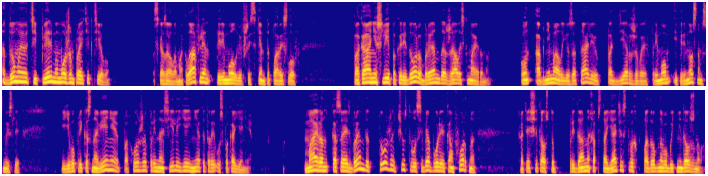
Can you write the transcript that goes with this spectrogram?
«Думаю, теперь мы можем пройти к телу», — сказала Маклафлин, перемолвившись с кем-то парой слов. Пока они шли по коридору, Бренда жалась к Майрону. Он обнимал ее за талию, поддерживая в прямом и переносном смысле — и его прикосновения, похоже, приносили ей некоторое успокоение. Майрон, касаясь Бренда, тоже чувствовал себя более комфортно, хотя считал, что при данных обстоятельствах подобного быть не должно.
